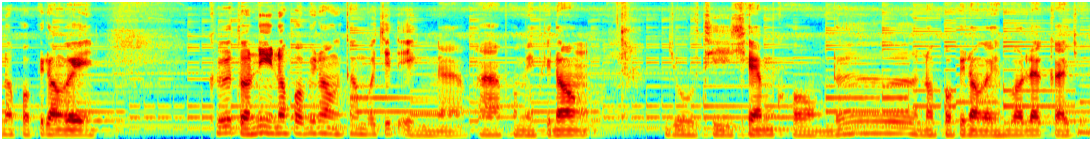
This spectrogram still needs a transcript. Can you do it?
น้องพ่อพี่น้องเอ้ยคือตอนนี้น้องพ่อพี่น้องทางเบาจิตเองนะพาพ่อแม่พี่น้องอยู่ที่แคมป์ของเด้อน้องพ่อพี่น้องเอ้ยว่าแล้วก็อยู่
